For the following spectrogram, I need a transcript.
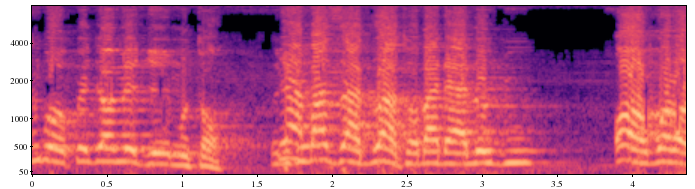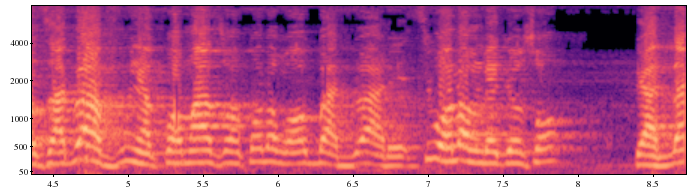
nígbà méje mùtọ̀ ní àbá sàdúrà tó bá dáa lójú ọ gbọ́dọ̀ sàdúrà fún yẹn kọ́ máa sọ kọ́ lọ́wọ́ gbàdúrà rẹ. Sí wọ́n lọ́run lẹ́jọ́ sọ. Kí àdúrà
